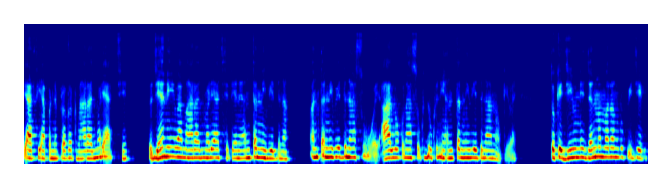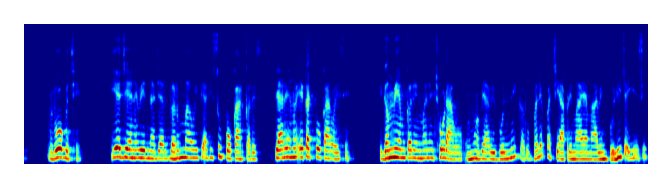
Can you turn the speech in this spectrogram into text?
ત્યારથી આપણને પ્રગટ મહારાજ મળ્યા જ છે. તો જેને એવા મહારાજ મળ્યા છે તેને અંતરની વેદના. અંતરની વેદના શું હોય? આ લોકના સુખ દુઃખની અંતરની વેદના ન કહેવાય. તો કે જીવને જન્મ મરણ રૂપી જે રોગ છે એ જે એને વેદના જ્યારે ગર્ભમાં હોય ત્યારે શું પોકાર કરે છે? ત્યારે એનો એક જ પોકાર હોય છે કે ગમે એમ કરીને મને છોડાવો, હું હવે આવી ભૂલ નહીં કરું. ભલે પછી આપણે માયામાં આવીને ભૂલી જઈએ છીએ,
